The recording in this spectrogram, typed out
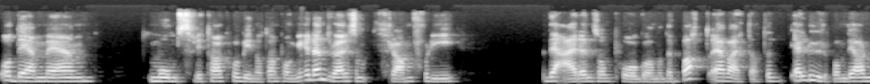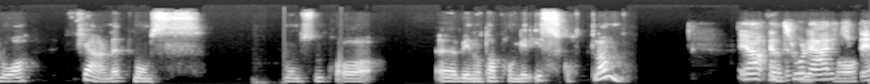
Og det med momsfritak på bind og tamponger, den dro jeg liksom fram fordi det er en sånn pågående debatt. Og jeg vet at det, jeg lurer på om de har nå fjernet moms, momsen på eh, bind og tamponger i Skottland. Ja, Ja, jeg tror det er riktig.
